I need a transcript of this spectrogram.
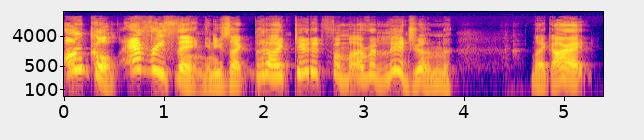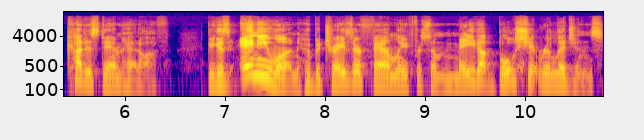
uncle, everything." And he's like, "But I did it for my religion." Like, all right, cut his damn head off. Because anyone who betrays their family for some made up bullshit religions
